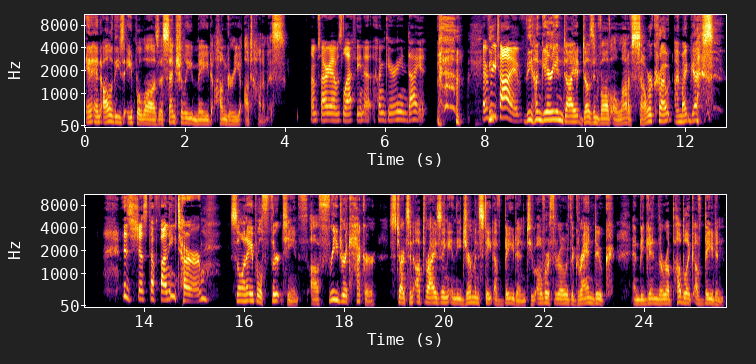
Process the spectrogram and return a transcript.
And, and all of these April laws essentially made Hungary autonomous. I'm sorry I was laughing at Hungarian diet. Every time. The Hungarian diet does involve a lot of sauerkraut, I might guess. It's just a funny term. So on April 13th, uh, Friedrich Hecker starts an uprising in the German state of Baden to overthrow the Grand Duke and begin the Republic of Baden.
